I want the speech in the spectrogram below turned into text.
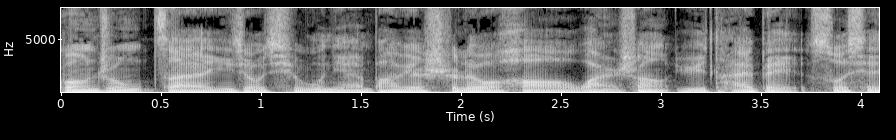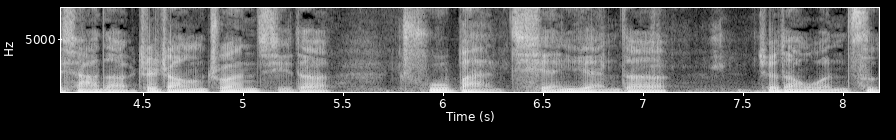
光中在一九七五年八月十六号晚上于台北所写下的这张专辑的出版前言的这段文字：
